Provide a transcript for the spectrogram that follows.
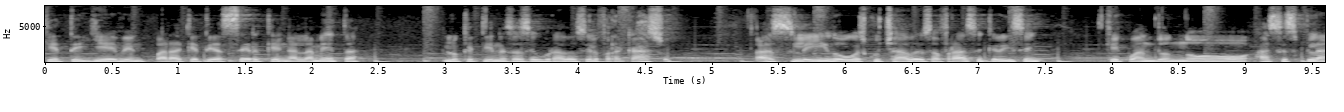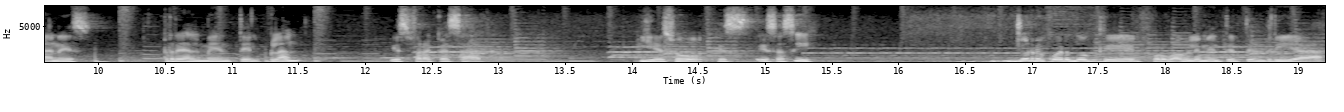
que te lleven, para que te acerquen a la meta, lo que tienes asegurado es el fracaso. ¿Has leído o escuchado esa frase que dicen que cuando no haces planes, realmente el plan es fracasar? Y eso es, es así. Yo recuerdo que probablemente tendría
